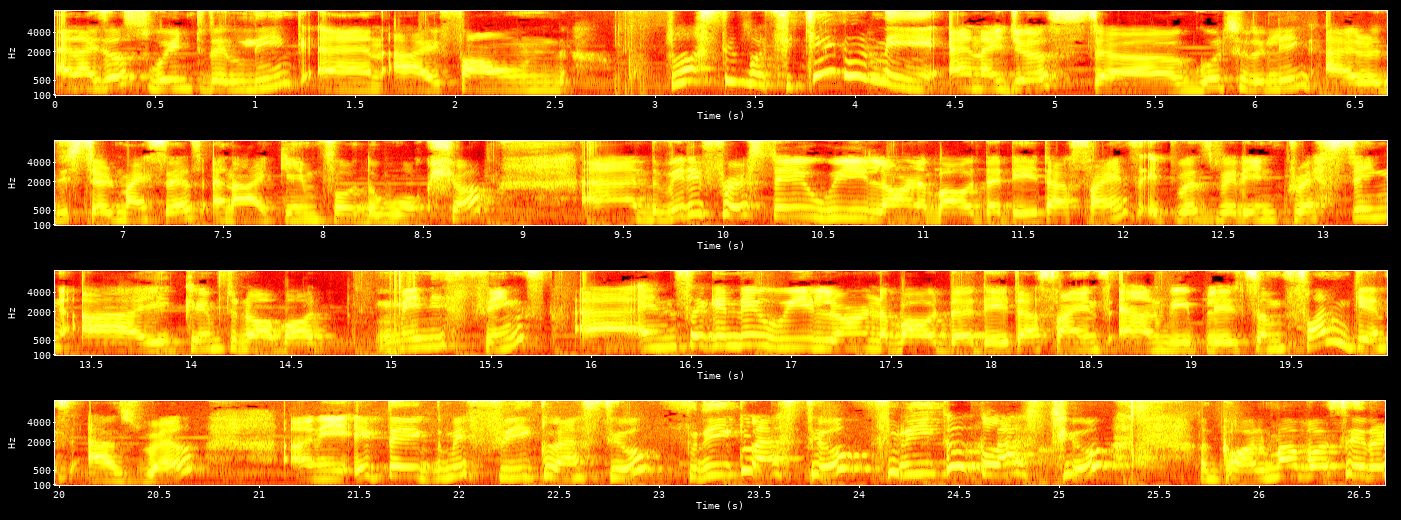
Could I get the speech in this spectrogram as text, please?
and I just went to the link and I found plus two पछि के गर्ने and I just uh, go to the link, I registered myself and I came for the workshop. And the very first day we learned about the data science. It was very interesting. I came to know about many things. Uh, and second day we learned about the data science and we played some fun games as well अनि एक त एकदमै फ्री क्लास थियो फ्री क्लास थियो फ्रीको क्लास थियो घरमा बसेर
